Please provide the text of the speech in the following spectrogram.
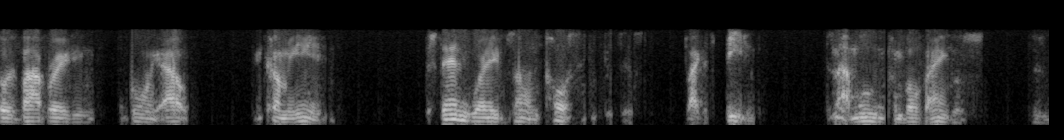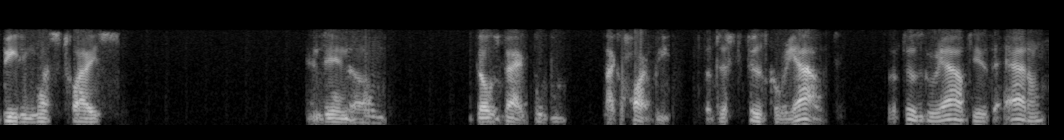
So it's vibrating, going out and coming in. The standing wave is only pulsing. It's just like it's beating. It's not moving from both angles. It's beating once, twice, and then um, goes back like a heartbeat, but just physical reality. So the physical reality is the atom,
